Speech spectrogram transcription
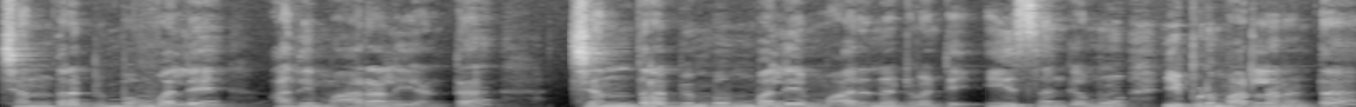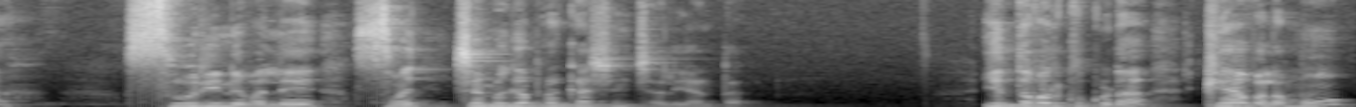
చంద్రబింబం వలె అది మారాలి అంట. చంద్రబింబం వలె మారినటువంటి ఈ సంఘము ఇప్పుడు మరలనంట. సూర్యుని వలె స్వచ్ఛముగా ప్రకాశించాలి అంట. ఇంతవరకు కూడా కేవలము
